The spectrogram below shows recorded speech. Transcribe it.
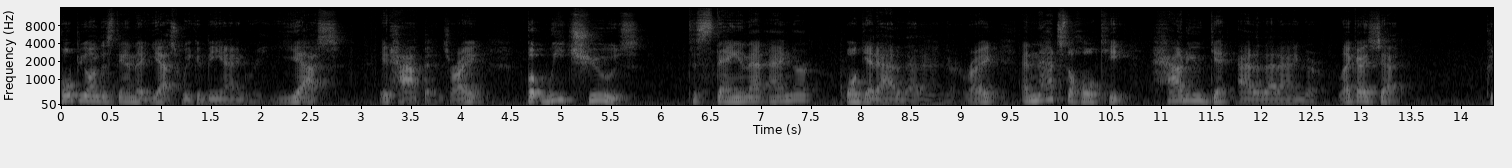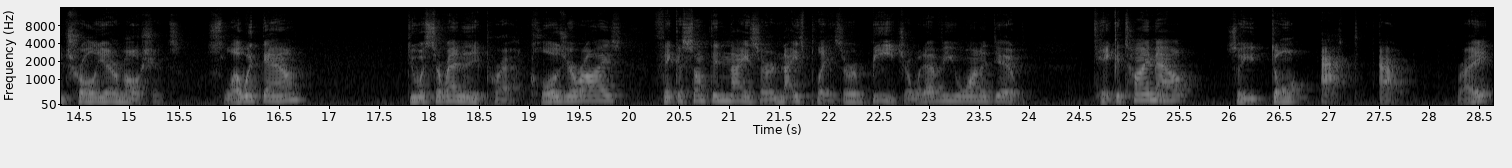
hope you understand that yes, we could be angry. Yes, it happens, right? But we choose to stay in that anger or get out of that anger, right? And that's the whole key. How do you get out of that anger? Like I said, control your emotions, slow it down, do a serenity prayer, close your eyes, think of something nice or a nice place or a beach or whatever you want to do. Take a time out so you don't act out, right?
